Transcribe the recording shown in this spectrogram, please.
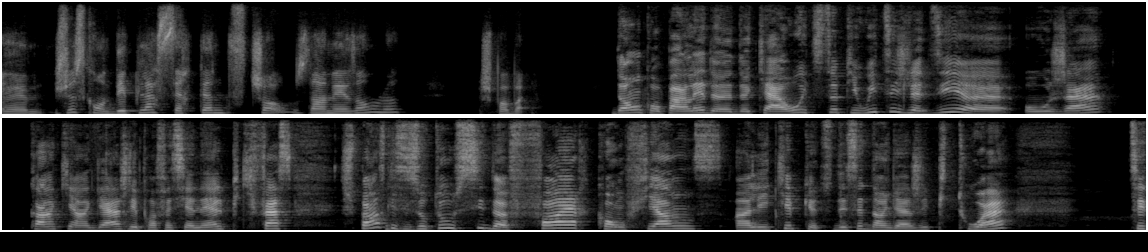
euh, juste qu'on déplace certaines petites choses dans la maison, là, je suis pas bonne. Donc, on parlait de, chaos et tout ça. Puis oui, tu sais, je le dis aux gens quand ils engagent des professionnels, puis qu'ils fassent. Je pense que c'est surtout aussi de faire confiance en l'équipe que tu décides d'engager. Puis toi, tu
